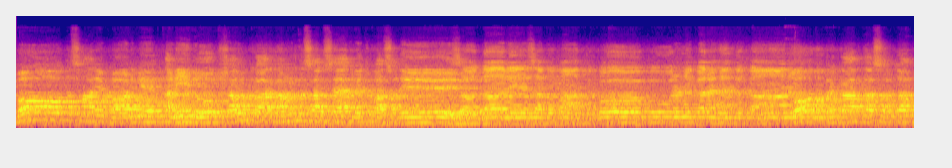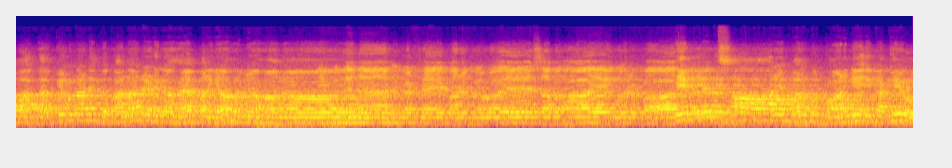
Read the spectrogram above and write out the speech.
ਬਹੁਤ ਸਾਰੇ ਬਾੜੀਏ ਧਨੀ ਲੋਕ ਸ਼ਾਹੂਕਾਰ ਅੰਮ੍ਰਿਤਸਰ ਸ਼ਹਿਰ ਵਿੱਚ ਵਸਦੇ। ਸੌਦਾਰੇ ਸਭ ਭਾਂਤ ਕੋ ਪੂਰਨ ਕਰਹਿ ਦੁਕਾਨ। ਬਹੁਤ ਪ੍ਰਕਾਰ ਦਾ ਸੌਦਾ ਪਾ ਕਰਕੇ ਉਹਨਾਂ ਨੇ ਦੁਕਾਨਾਂ ਜਿਹੜੀਆਂ ਹੈ ਭਰੀਆਂ ਹੋਈਆਂ ਇੱਕ ਦਿਨ ਬਾਣੀਏ ਇਕੱਠੇ ਹੋ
